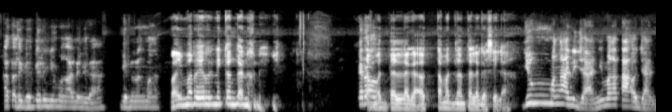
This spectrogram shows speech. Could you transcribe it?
Ah, talaga, ganun yung mga ano nila. Ganun ang mga... May maririnig kang ganun eh. Pero Tamad talaga. O, tamad lang talaga sila. yung mga ano dyan, yung mga tao dyan,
